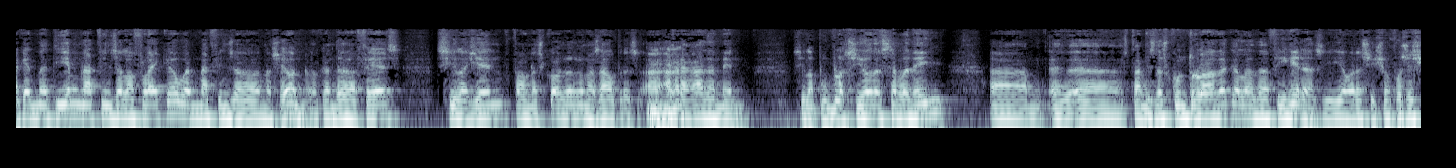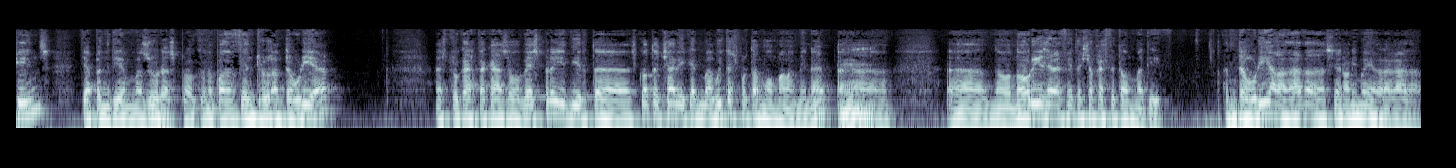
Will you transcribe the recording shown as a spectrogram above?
aquest matí hem anat fins a la fleca o hem anat fins a no sé on. El que han de fer és si la gent fa unes coses o unes altres, uh -huh. agregadament. Si la població de Sabadell eh, eh, eh, està més descontrolada que la de Figueres, i llavors si això fos així, ja prendríem mesures, però el que no poden fer en, en teoria és trucar-te a casa al vespre i dir-te escolta Xavi, aquest avui t'has portat molt malament eh? Mm. Uh, uh, no, no hauries d'haver fet això que has fet al matí en teoria la dada ha de ser anònima i agregada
